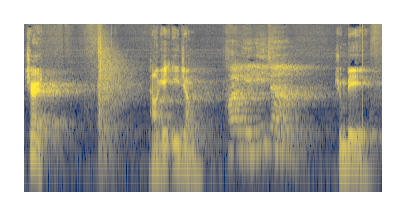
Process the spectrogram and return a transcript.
Chariot. 발기 2장. 발기 2장. 준비.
